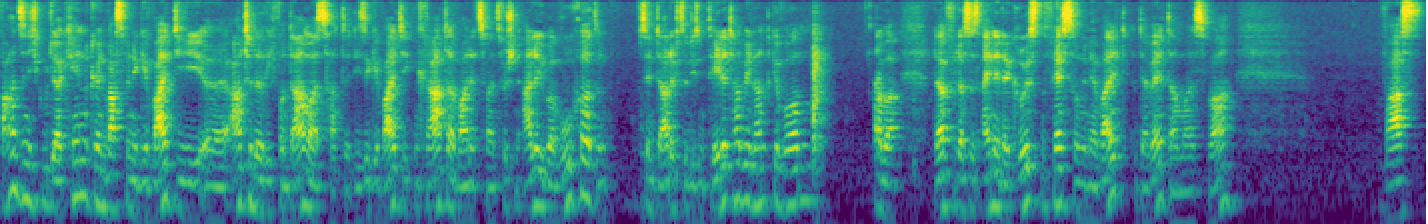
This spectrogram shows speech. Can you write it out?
wahnsinnig gut erkennen können, was für eine Gewalt die äh, Artillerie von damals hatte. Diese gewaltigen Krater waren jetzt zwar inzwischen alle überwuchert und sind dadurch zu diesem Teletubbyland geworden, aber dafür, dass es eine der größten Festungen der Welt, der Welt damals war, war es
